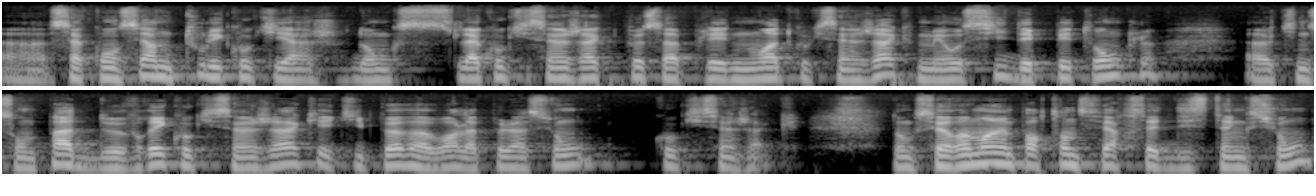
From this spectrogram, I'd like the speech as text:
Euh, ça concerne tous les coquillages. Donc la coquille Saint-Jacques peut s'appeler noix de coquille Saint-Jacques, mais aussi des pétoncles euh, qui ne sont pas de vrais coquilles Saint-Jacques et qui peuvent avoir l'appellation coquille Saint-Jacques. Donc c'est vraiment important de faire cette distinction.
